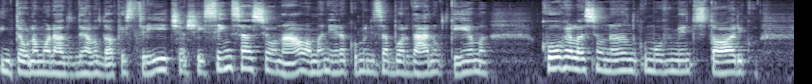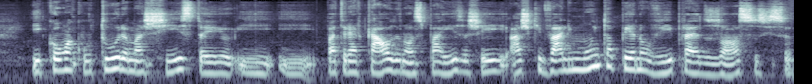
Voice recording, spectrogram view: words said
então namorado dela, Doc Street. Achei sensacional a maneira como eles abordaram o tema, correlacionando com o movimento histórico e com a cultura machista e, e, e, patriarcal do nosso país. Achei, acho que vale muito a pena ouvir Praia dos Ossos, isso eu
